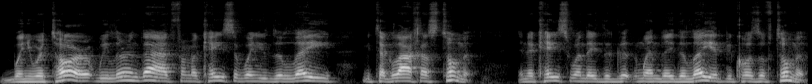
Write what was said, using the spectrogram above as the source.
when you were tar, we learned that from a case of when you delay mitaglachas tumah. In a case when they when they delay it because of tumah,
